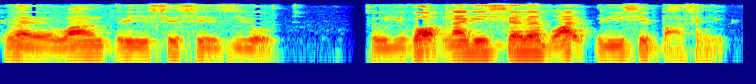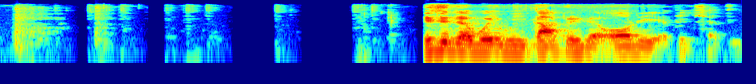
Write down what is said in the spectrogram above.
divided by 13660. So you got 97.36 percent. This is the way we calculate the efficiency.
